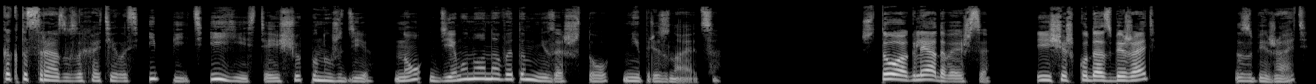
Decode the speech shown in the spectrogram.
Как-то сразу захотелось и пить, и есть, а еще по нужде. Но демону она в этом ни за что не признается. «Что оглядываешься? Ищешь, куда сбежать?» «Сбежать?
